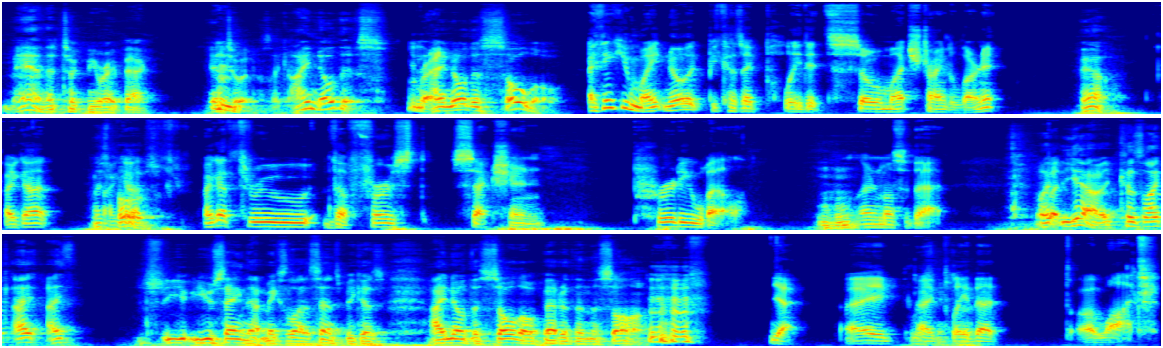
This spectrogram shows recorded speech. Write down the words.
man, that took me right back into it. I was like, I know this. Right. I know this solo. I think you might know it because I played it so much trying to learn it. Yeah, I got I I got suppose. I got through the first section pretty well. Mhm. Learned most of that. Like, But- yeah, because like I, I so you, you saying that makes a lot of sense because I know the solo better than the song. Yeah, I I to that a lot.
